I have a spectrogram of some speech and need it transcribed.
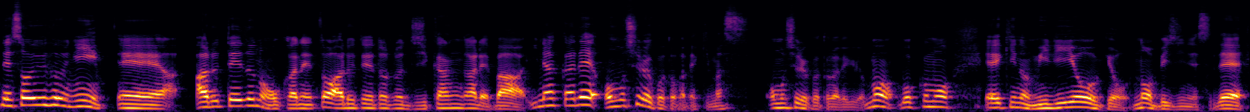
で、そういうふうに、えある程度のお金とある程度の時間があれば、田舎で面白いことができます。面白いことができる。もう、僕も、え昨日未利用業のビジネスで、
